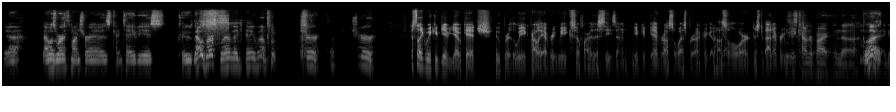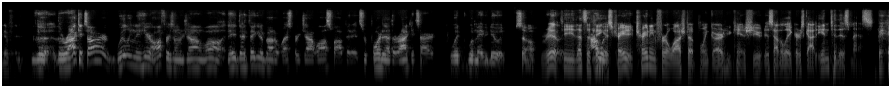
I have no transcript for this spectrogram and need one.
yeah, that was worth Montrezl, Kentavious, Kuz. That was worth whatever they gave up. sure, sure. just like we could give Jokic Hooper of the Week probably every week so far this season. You could give Russell Westbrook a good hustle award just about every He's his week. counterpart in the But- negative. The the Rockets are willing to hear offers on John Wall. They they're thinking about a Westbrook John Wall swap, and it's reported that the Rockets are would would maybe do it. So Really? See, that's the I thing would- is trading trading for a washed up point guard who can't shoot is how the Lakers got into this mess.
